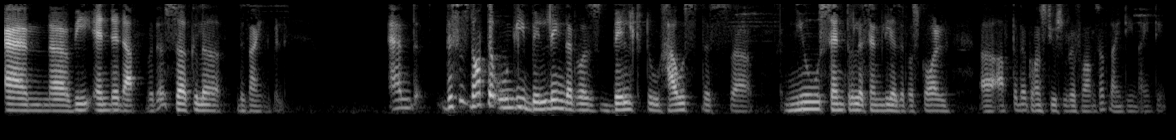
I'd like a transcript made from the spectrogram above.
and uh, we ended up with a circular designed building. And this is not the only building that was built to house this new Central Assembly, as it was called uh, after the constitutional reforms of 1919.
